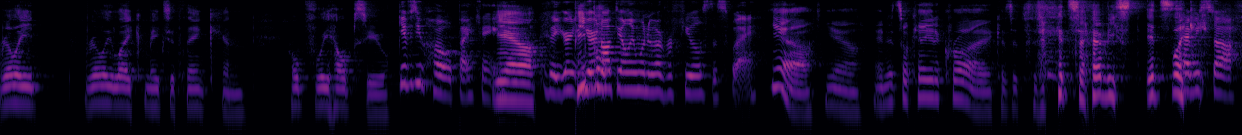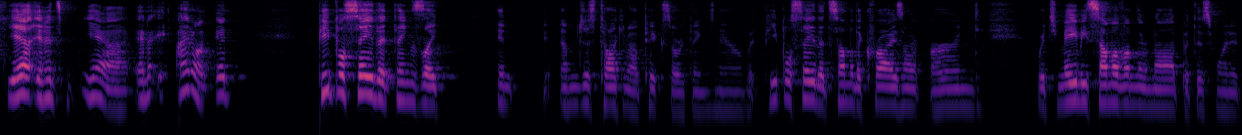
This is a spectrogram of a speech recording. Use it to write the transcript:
really, really like makes you think and hopefully helps you. Gives you hope, I think. Yeah, That you're people- you're not the only one who ever feels this way. Yeah, yeah, and it's okay to cry because it's it's a heavy. It's like Heavy stuff. Yeah, and it's yeah, and I- I don't. It people say that things like, and I'm just talking about Pixar things now, but people say that some of the cries aren't earned, which maybe some of them they're not, but this one it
